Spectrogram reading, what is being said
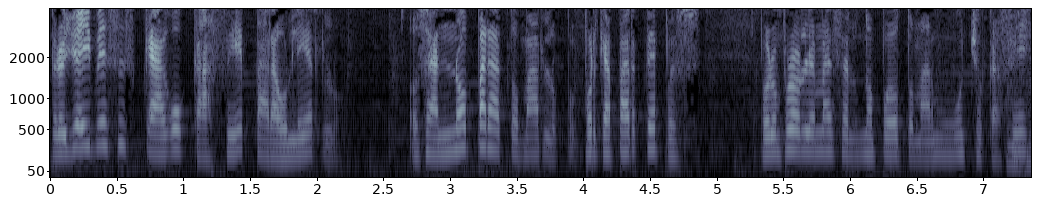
pero yo hay veces que hago café para olerlo, o sea, no para tomarlo, po- porque aparte, pues, por un problema de salud no puedo tomar mucho café,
